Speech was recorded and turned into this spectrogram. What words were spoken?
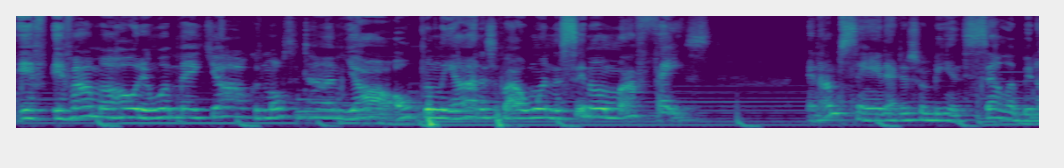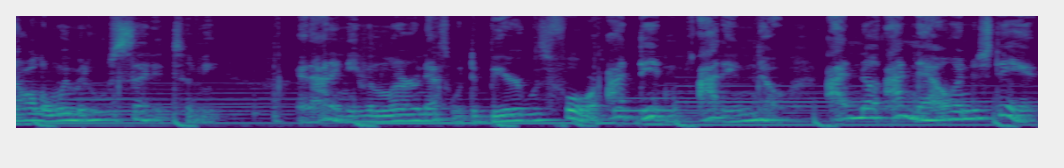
If if I'm a hoe, then what make y'all? Cause most of the time y'all openly honest about wanting to sit on my face. And I'm saying that just from being celibate, all the women who said it to me. And I didn't even learn that's what the beard was for. I didn't. I didn't know. I know. I now understand.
